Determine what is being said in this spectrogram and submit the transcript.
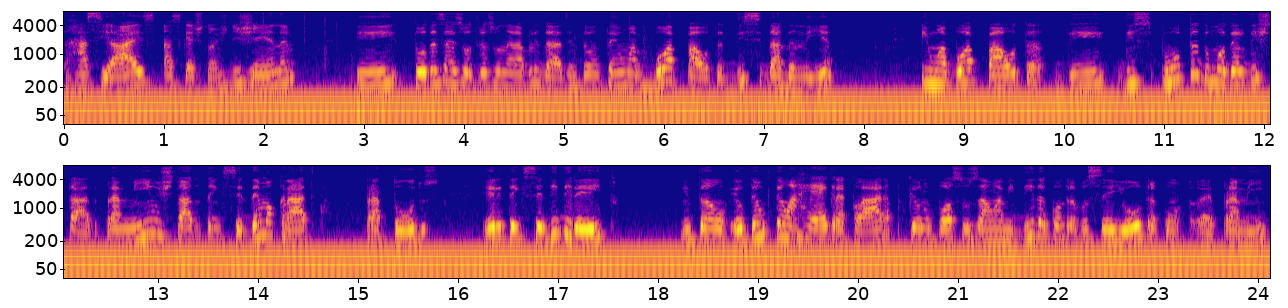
raciais, as questões de gênero e todas as outras vulnerabilidades. Então, eu tenho uma boa pauta de cidadania e uma boa pauta de disputa do modelo de Estado. Para mim, o Estado tem que ser democrático para todos, ele tem que ser de direito então, eu tenho que ter uma regra clara, porque eu não posso usar uma medida contra você e outra é, para mim,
